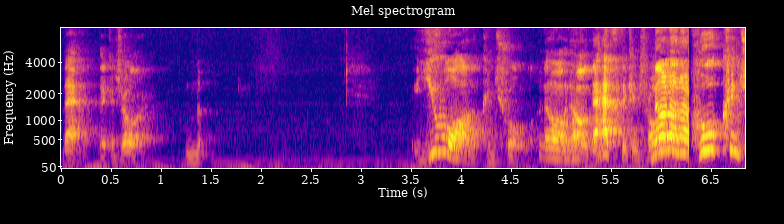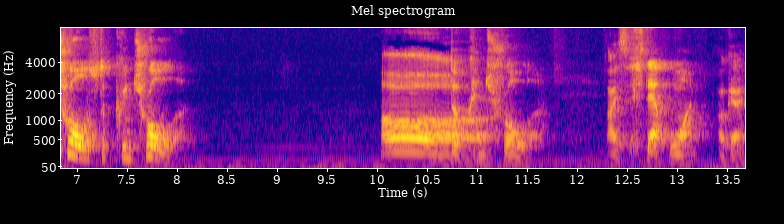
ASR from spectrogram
That the controller. No. You are the controller. No, no, that's the controller. No, no, no. Who controls the controller? Oh. The controller. I see. Step one. Okay.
